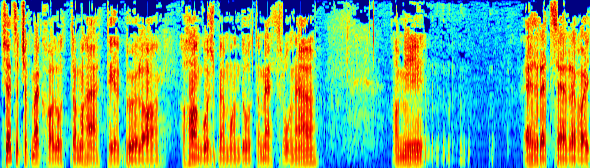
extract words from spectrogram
és egyszer csak meghallottam a háttérből a, a hangos bemondót a metrónál, ami ezredszerre vagy,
